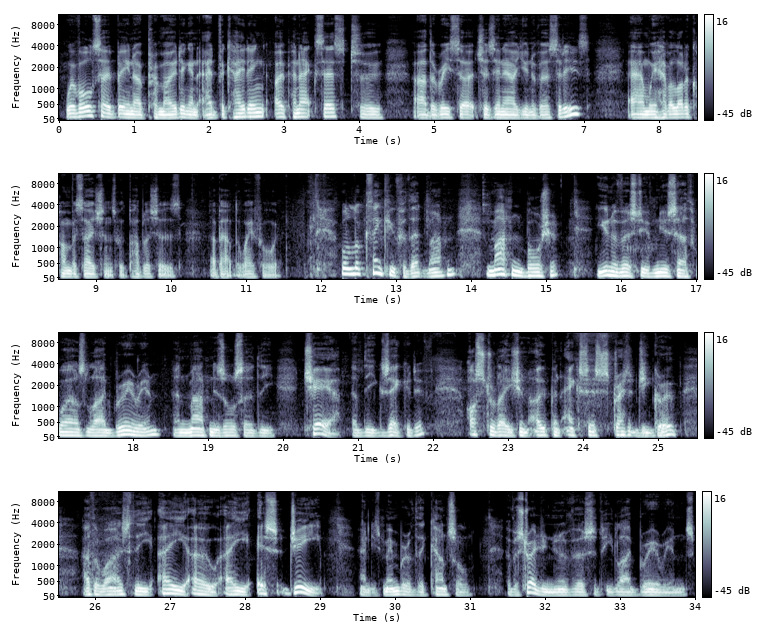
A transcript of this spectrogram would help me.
We've also been uh, promoting and advocating open access to uh, the researchers in our universities, and we have a lot of conversations with publishers about the way forward. Well, look, thank you for that, Martin. Martin Borchert, University of New South Wales librarian, and Martin is also the chair of the executive Australasian Open Access Strategy Group, otherwise the AOASG, and is member of the Council of Australian University Librarians.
